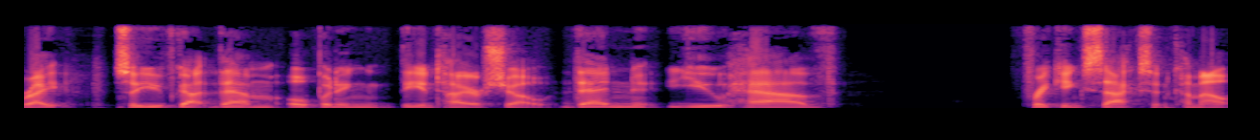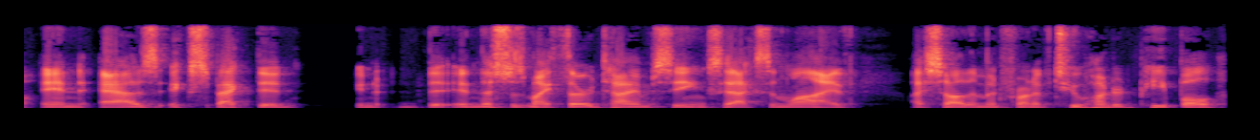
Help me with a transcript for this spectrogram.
right? So you've got them opening the entire show. Then you have freaking Saxon come out, and as expected, you know, th- and this was my third time seeing Saxon live. I saw them in front of 200 people.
